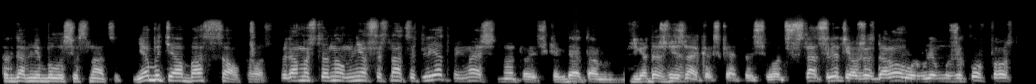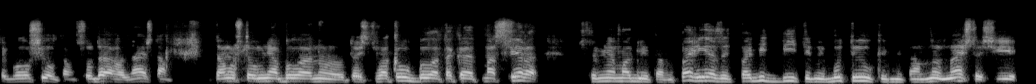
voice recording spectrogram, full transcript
когда мне было 16, я бы тебя обоссал просто. Потому что, ну, мне в 16 лет, понимаешь, ну, то есть, когда там, я даже не знаю, как сказать, то есть, вот в 16 лет я уже здоровых, блин, мужиков просто глушил там с удара, знаешь, там, потому что у меня была, ну, то есть, вокруг была такая атмосфера, что меня могли там порезать, побить битами, бутылками, там, ну, знаешь, то есть, и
